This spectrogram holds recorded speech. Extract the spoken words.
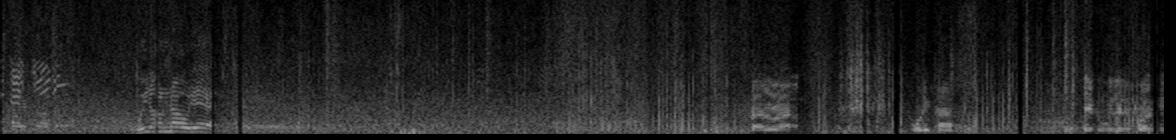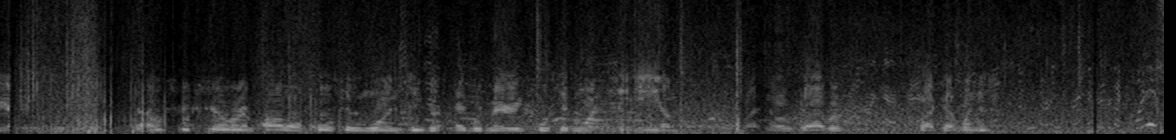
Did they get him? We don't know yet. Right, right. 45. Vehicle we looking for again. The 06 Silver Impala 471 Zebra Edward Mary 471 ZEM. Black nose driver. Blacked out windows. Like, what is?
